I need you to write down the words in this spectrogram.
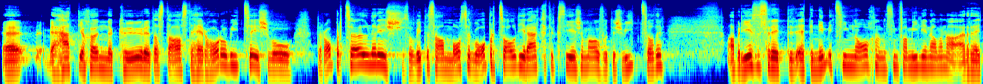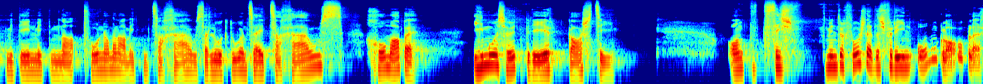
Äh, man hätte ja können hören, dass das der Herr Horowitz ist, wo der Oberzöllner ist, so wie der Sam Moser, der Oberzolldirektor war einmal von der Schweiz, oder? Aber Jesus redet, redet nicht mit seinem Nachnamen, mit seinem Familiennamen an. Er redet mit ihm mit dem Vornamen an, mit dem Zachäus. Er schaut du und sagt, Zachäus, komm ab. Ich muss heute bei dir Gast sein. Und das ist das müsst ihr euch vorstellen, das ist für ihn unglaublich.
